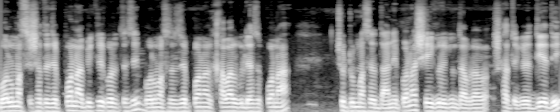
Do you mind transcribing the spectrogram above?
বল মাছের সাথে যে পোনা বিক্রি করতেছি, বল মাছের যে পোনা, খাবারগুলি আছে পোনা, ছোটো মাছের দানি পোনা, সেইগুলি কিন্তু আমরা সাথে করে দিয়ে দিই।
